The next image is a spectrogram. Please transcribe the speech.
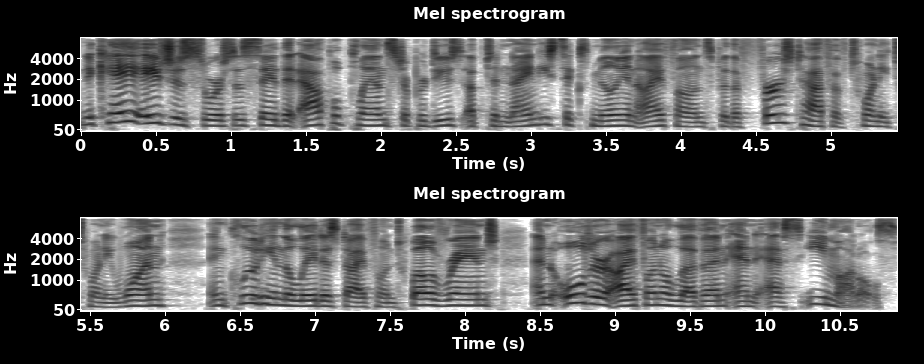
Nikkei Asia's sources say that Apple plans to produce up to 96 million iPhones for the first half of 2021, including the latest iPhone 12 range and older iPhone 11 and SE models.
